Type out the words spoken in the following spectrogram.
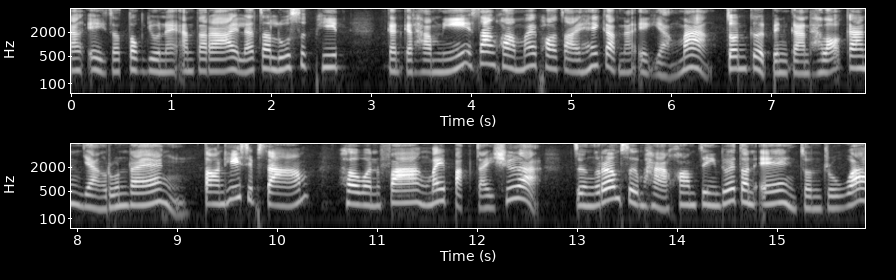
นางเอกจะตกอยู่ในอันตรายและจะรู้สึกผิด การกระทำนี้สร้างความไม่พอใจให้กับนางเอกอย่างมาก จนเกิดเป็นการทะเลาะกันอย่างรุนแรง ตอนที่ 13 เฮอร์วันฟางไม่ปักใจเชื่อ จึงเริ่มสืบหาความจริงด้วยตนเอง จนรู้ว่า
